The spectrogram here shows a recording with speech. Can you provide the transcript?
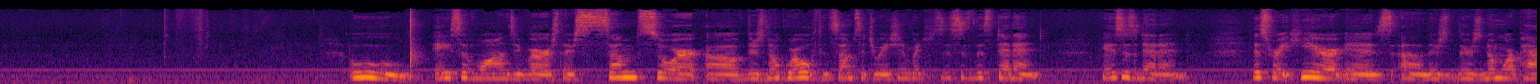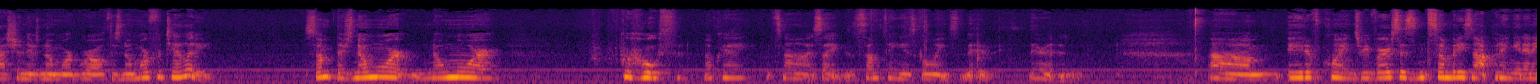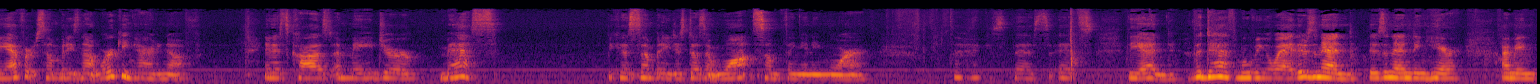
Ooh, Ace of Wands reverse. There's some sort of there's no growth in some situation, which this is this dead end. Okay, this is a dead end. This right here is uh, there's there's no more passion. There's no more growth. There's no more fertility. Some there's no more no more growth. Okay, it's not. It's like something is going there. Um, eight of coins reverses, and somebody's not putting in any effort. Somebody's not working hard enough, and it's caused a major mess because somebody just doesn't want something anymore. What the heck is this? It's the end, the death, moving away. There's an end. There's an ending here. I mean,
